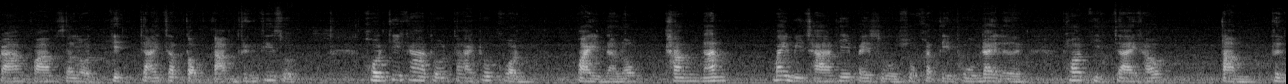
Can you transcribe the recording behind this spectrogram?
กลางความสลดจิตใจจะตกต่ำถึงที่สุด คนที่ฆ่าตัวตายทุกคนไปนรกทั้งนั้นไม่มีทางที่ไปสู่สุคติภูมิได้เลย เพราะจิตใจเขาต่ำถึง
